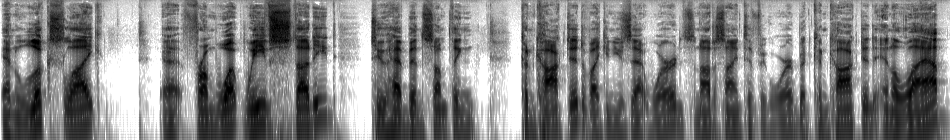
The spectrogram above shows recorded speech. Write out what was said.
and looks like, uh, from what we've studied, to have been something concocted, if I can use that word. It's not a scientific word, but concocted in a lab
